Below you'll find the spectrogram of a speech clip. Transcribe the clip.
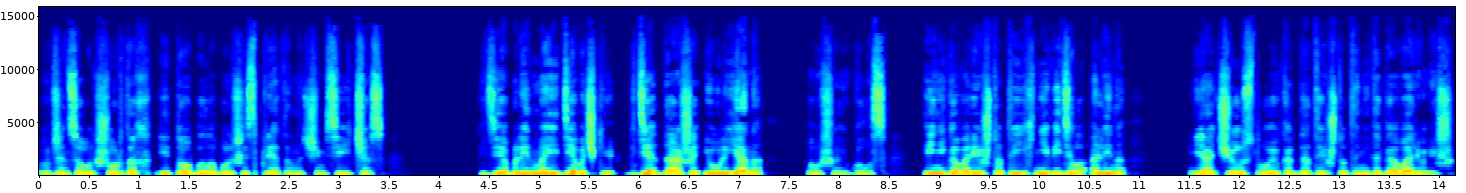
В джинсовых шортах и то было больше спрятано, чем сейчас. «Где, блин, мои девочки? Где Даша и Ульяна?» Повышаю голос. «И не говори, что ты их не видела, Алина. Я чувствую, когда ты что-то не договариваешь».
